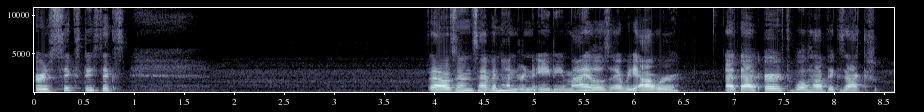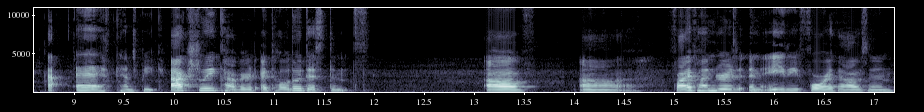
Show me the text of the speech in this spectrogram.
or 66 1,780 miles every hour. At that, Earth will have exact uh, eh, can't speak actually covered a total distance of uh, 584,000.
